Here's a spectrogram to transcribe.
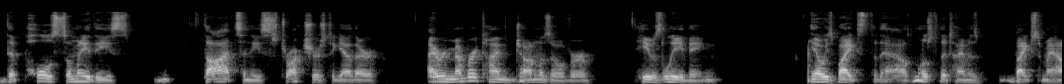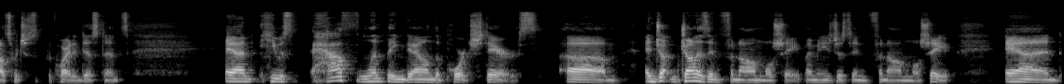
that pulls so many of these thoughts and these structures together. I remember a time John was over. He was leaving he always bikes to the house. Most of the time, his bikes to my house, which is quite a distance. And he was half limping down the porch stairs. Um, and John, John is in phenomenal shape. I mean, he's just in phenomenal shape. And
